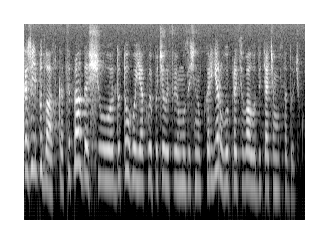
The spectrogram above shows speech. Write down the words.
Скажіть, будь ласка, це правда, що до того, як ви почали свою музичну кар'єру, ви працювали у дитячому садочку?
